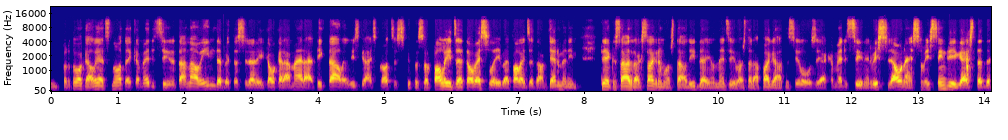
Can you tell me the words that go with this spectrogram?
un par to, kā lietas notiek, ka medicīna tā nav inde, bet tas ir arī kaut kādā mērā tik tālu izgājis process, ka tas var palīdzēt tev veselībai, palīdzēt tavam ķermenim. Tie, kas ātrāk sagramos tādu ideju un nedzīvos tādā pagātnes ilūzijā, ka medicīna ir viss ļaunais un viss indīgais, tad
